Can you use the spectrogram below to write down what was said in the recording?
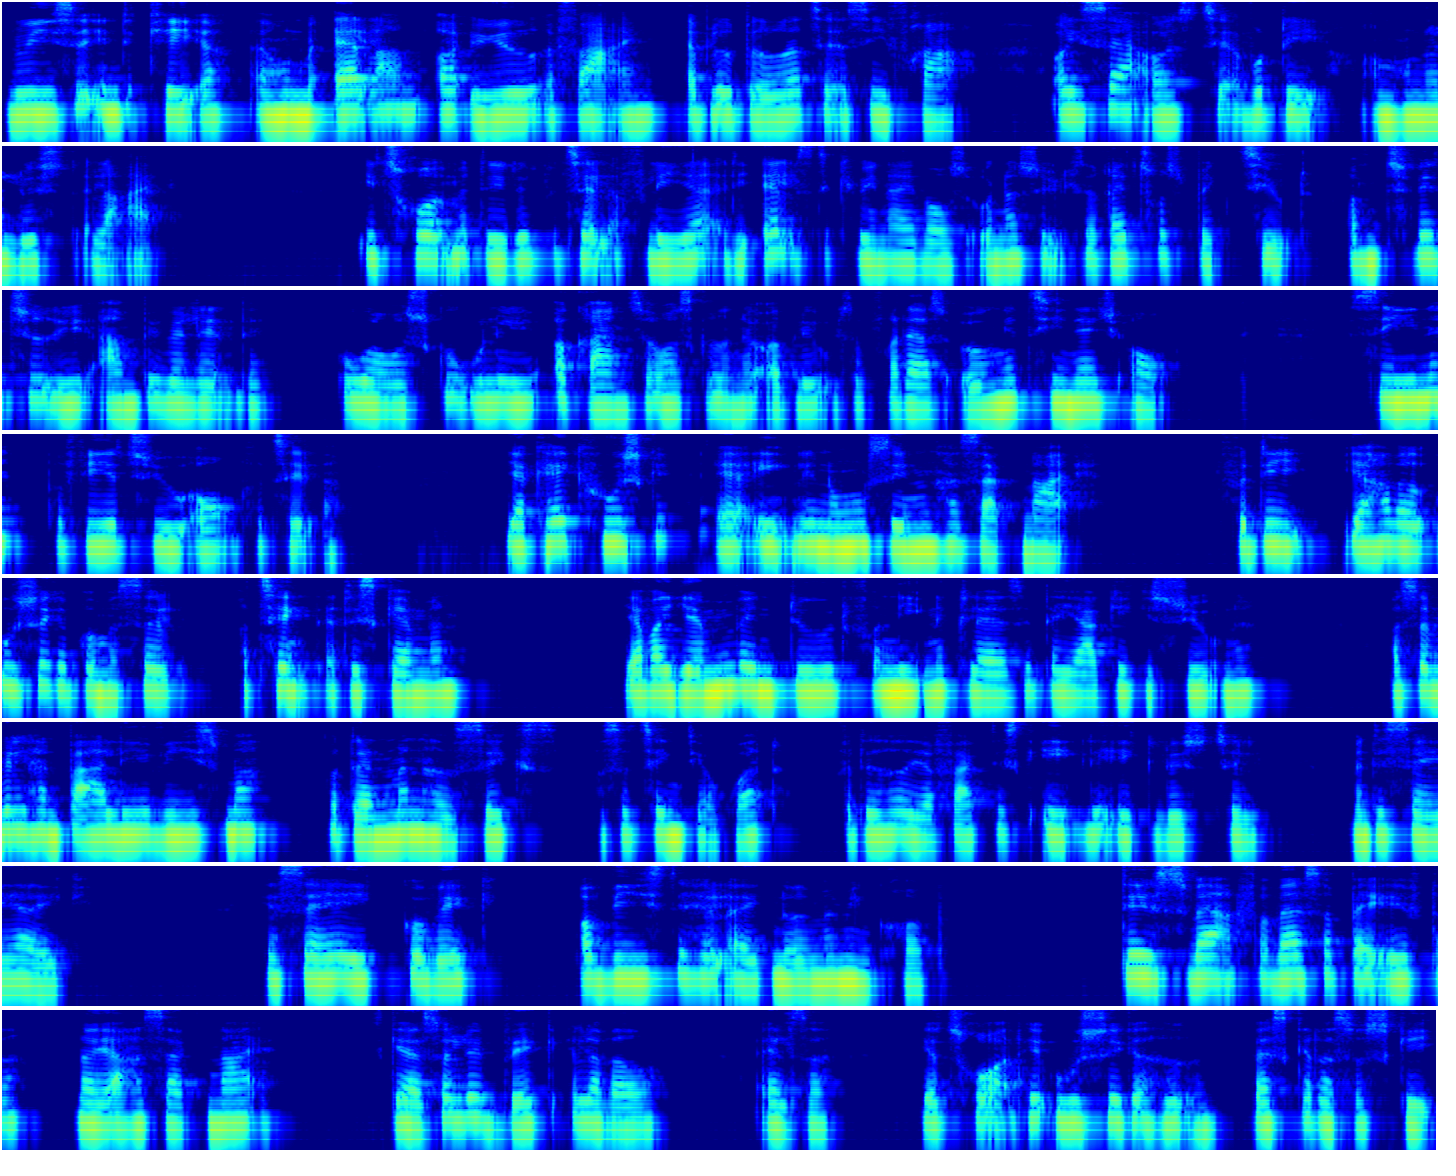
Louise indikerer, at hun med alderen og øget erfaring er blevet bedre til at sige fra, og især også til at vurdere, om hun har lyst eller ej. I tråd med dette fortæller flere af de ældste kvinder i vores undersøgelse retrospektivt om tvetydige, ambivalente, uoverskuelige og grænseoverskridende oplevelser fra deres unge teenageår. Sine på 24 år fortæller. Jeg kan ikke huske, at jeg egentlig nogensinde har sagt nej, fordi jeg har været usikker på mig selv og tænkt, at det skal man. Jeg var hjemme ved en dude fra 9. klasse, da jeg gik i 7. Og så ville han bare lige vise mig, hvordan man havde sex, og så tænkte jeg, what? For det havde jeg faktisk egentlig ikke lyst til, men det sagde jeg ikke. Jeg sagde ikke, gå væk, og viste heller ikke noget med min krop. Det er svært, for hvad så bagefter, når jeg har sagt nej? Skal jeg så løbe væk, eller hvad? Altså, jeg tror, det er usikkerheden. Hvad skal der så ske?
